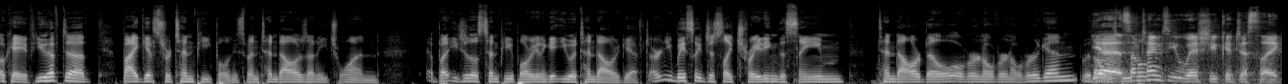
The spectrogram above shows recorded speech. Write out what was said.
okay, if you have to buy gifts for ten people and you spend ten dollars on each one, but each of those ten people are going to get you a ten dollar gift, aren't you basically just like trading the same ten dollar bill over and over and over again? With Yeah, these sometimes you wish you could just like,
